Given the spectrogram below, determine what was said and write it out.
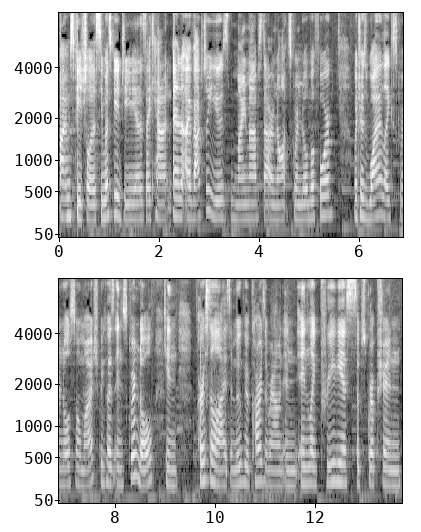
I'm speechless. You must be a genius. I can't. And I've actually used mind maps that are not Scrintal before, which is why I like Scrintal so much because in Scrintal, you can personalize and move your cards around. And in like previous subscription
